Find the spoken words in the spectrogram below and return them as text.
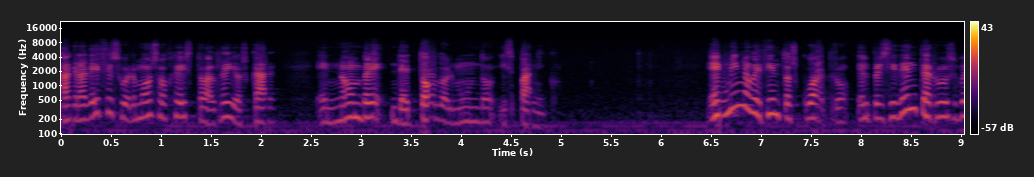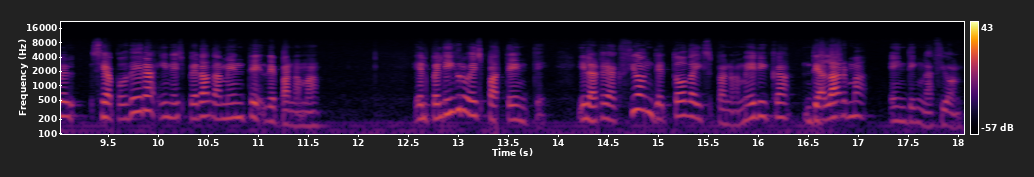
agradece su hermoso gesto al rey Oscar en nombre de todo el mundo hispánico. En 1904, el presidente Roosevelt se apodera inesperadamente de Panamá. El peligro es patente y la reacción de toda Hispanoamérica de alarma e indignación.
